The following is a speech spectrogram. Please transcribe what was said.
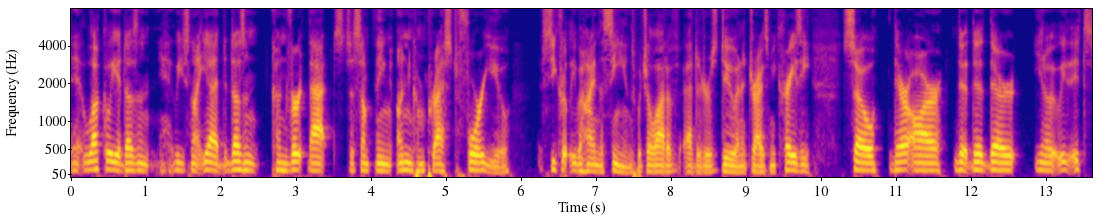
it, luckily, it doesn't, at least not yet, it doesn't convert that to something uncompressed for you secretly behind the scenes, which a lot of editors do, and it drives me crazy. So there are, there, there, you know, it's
